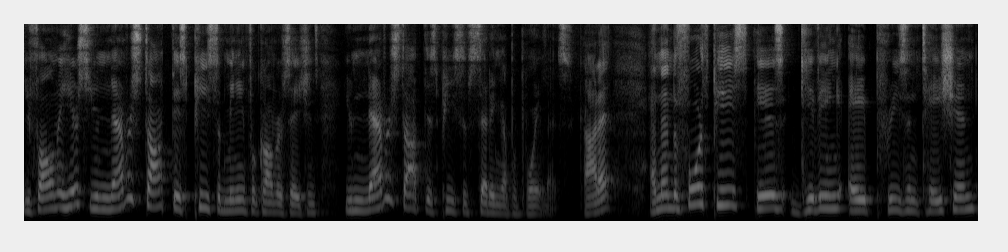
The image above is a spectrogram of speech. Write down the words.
You follow me here? So you never stop this piece of meaningful conversations. You never stop this piece of setting up appointments. Got it? And then the fourth piece is giving a presentation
